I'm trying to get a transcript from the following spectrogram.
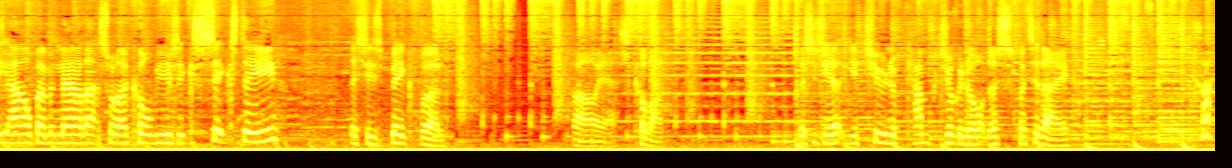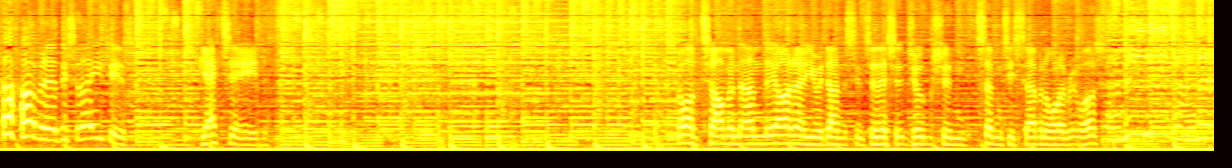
The album Now That's What I Call Music 16. This is Big Fun. Oh, yes, come on. This is your, your tune of Camp Juggernautness for today. I haven't heard this in ages. Get in. Go on, Tom and Andy. I know you were dancing to this at Junction 77 or whatever it was.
